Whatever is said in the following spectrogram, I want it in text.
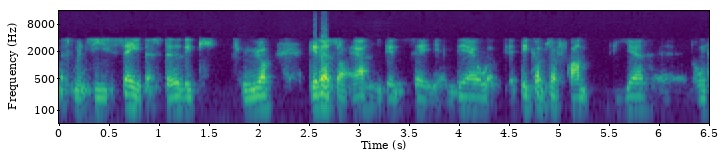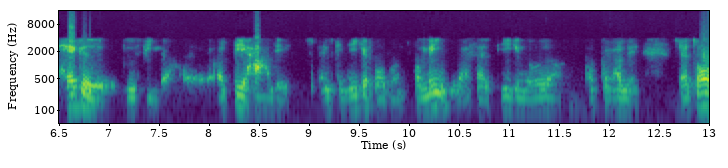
hvad skal man sige, sag, der stadigvæk kører. Det, der så er i den sag, jamen, det er jo, at det kom så frem via øh, nogle hackede lydfiler, øh, og det har det danske ligaforbund formentlig i hvert fald ikke noget at, at gøre med. Så jeg tror,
